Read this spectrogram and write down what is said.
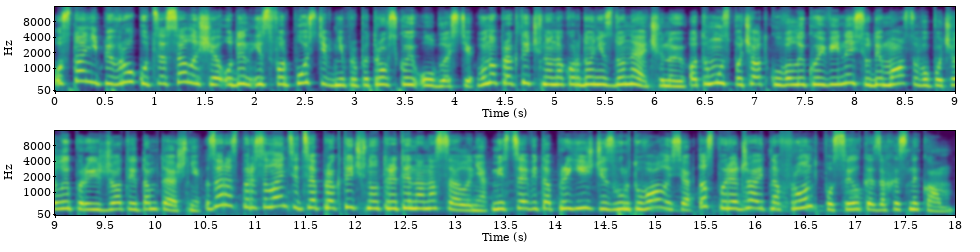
Останні півроку це селище один із форпостів Дніпропетровської області. Воно практично на кордоні з Донеччиною. А тому з початку великої війни сюди масово почали переїжджати тамтешні. Зараз переселенці це практично третина населення. Місцеві та приїжджі згуртувалися та споряджають на фронт посилки захисникам.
